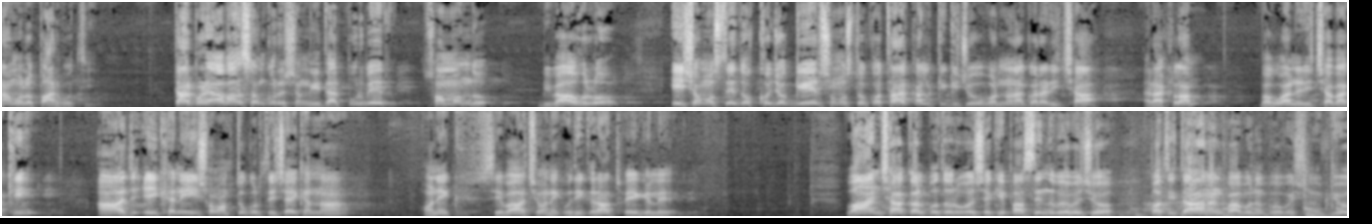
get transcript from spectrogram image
নাম হলো পার্বতী। তারপরে আবার শঙ্করের সঙ্গে তার পূর্বের সম্বন্ধ, বিবাহ হলো। এই সমস্ত দক্ষ যজ্ঞের সমস্ত কথা কালকে কিছু বর্ণনা করার ইচ্ছা রাখলাম। ভগবানের ইচ্ছা বাকি। আজ এইখানেই সমাপ্ত করতে চাই, কেননা অনেক সেবা আছে, অনেক অধিক রাত হয়ে গেলে वाछा कल्पतरुवश कृपा सिंधु पतितानंग पावन भो वैष्णव्यो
